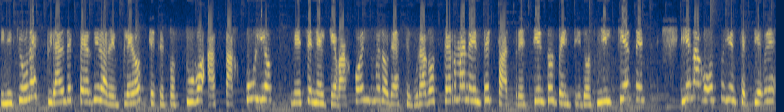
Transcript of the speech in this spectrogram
inició una espiral de pérdida de empleos que se sostuvo hasta julio, mes en el que bajó el número de asegurados permanentes a 322 mil clientes. Y en agosto y en septiembre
